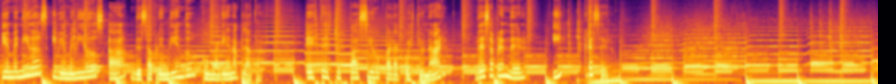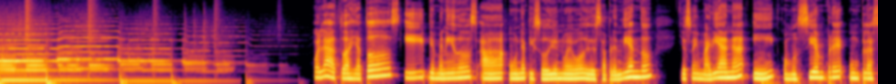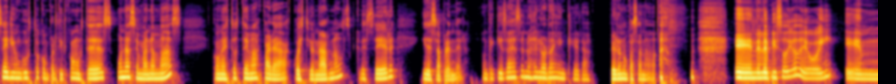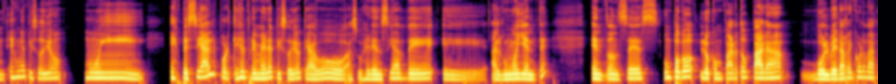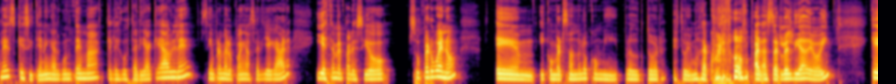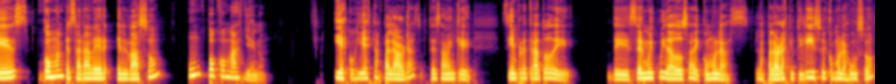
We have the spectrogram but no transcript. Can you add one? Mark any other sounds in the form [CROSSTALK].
Bienvenidas y bienvenidos a Desaprendiendo con Mariana Plata. Este es tu espacio para cuestionar, desaprender y crecer. Hola a todas y a todos y bienvenidos a un episodio nuevo de Desaprendiendo. Yo soy Mariana y como siempre un placer y un gusto compartir con ustedes una semana más con estos temas para cuestionarnos, crecer y desaprender. Aunque quizás ese no es el orden en que era, pero no pasa nada. [LAUGHS] en el episodio de hoy em, es un episodio muy especial porque es el primer episodio que hago a sugerencia de eh, algún oyente. Entonces, un poco lo comparto para volver a recordarles que si tienen algún tema que les gustaría que hable, siempre me lo pueden hacer llegar. Y este me pareció súper bueno. Em, y conversándolo con mi productor, estuvimos de acuerdo [LAUGHS] para hacerlo el día de hoy, que es cómo empezar a ver el vaso un poco más lleno. Y escogí estas palabras. Ustedes saben que siempre trato de, de ser muy cuidadosa de cómo las, las palabras que utilizo y cómo las uso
